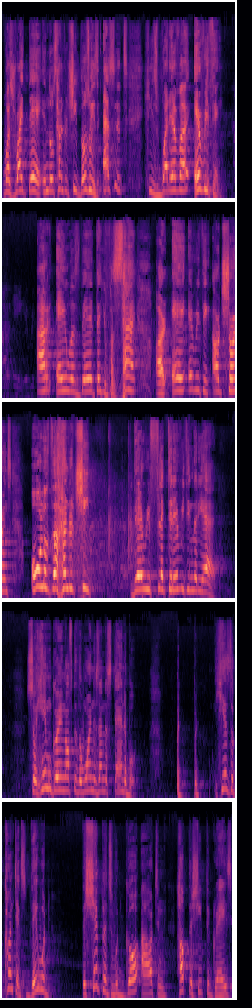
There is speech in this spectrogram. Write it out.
was right there in those 100 sheep. Those were his assets, his whatever, everything. RA was there. Thank you for SAG. RA, everything, insurance, all of the 100 sheep. They reflected everything that he had. So him going after the one is understandable. But, but here's the context. They would, the shepherds would go out and help the sheep to graze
